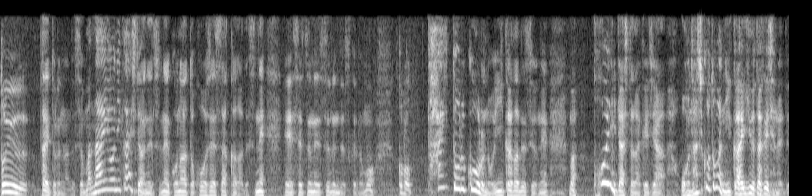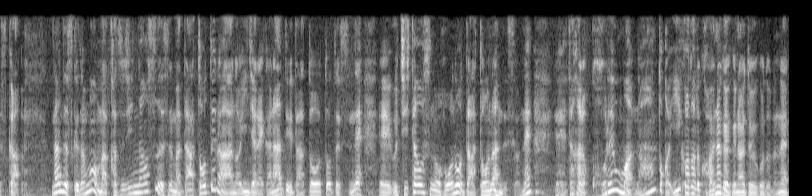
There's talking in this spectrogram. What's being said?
というタイトルなんですよ。まあ、内容に関してはですね、この後構成作家がですね、えー説明するんですけども、このタイトルコールの言い方ですよね。まあ、声に出しただけじゃ、同じ言葉2回言うだけじゃないですか。なんですけども、まあ、活字に直すとですね、まあ、打倒っていうのはあのいいんじゃないかなという打倒とですね、えー打ち倒すの方の打倒なんですよね。えーだからこれをまあなんとか言い方で変えなきゃいけないということでね、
